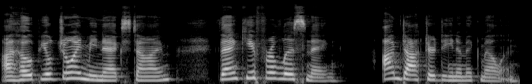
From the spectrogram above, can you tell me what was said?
I hope you'll join me next time. Thank you for listening. I'm Dr. Dina McMillan.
